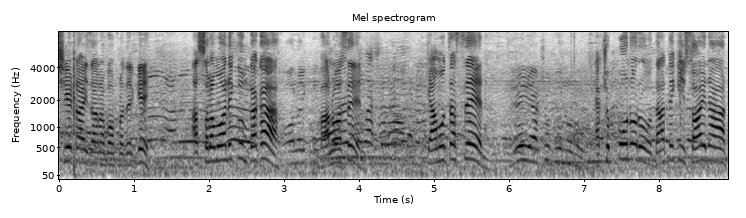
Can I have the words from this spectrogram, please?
সেটাই জানাব আপনাদেরকে। আসসালামু আলাইকুম কাকা। ভালো আছেন? কেমন চাচ্ছেন? এই একশো পনেরো। দাঁতে কি ছয় না আট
